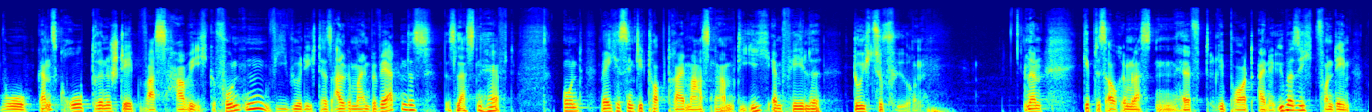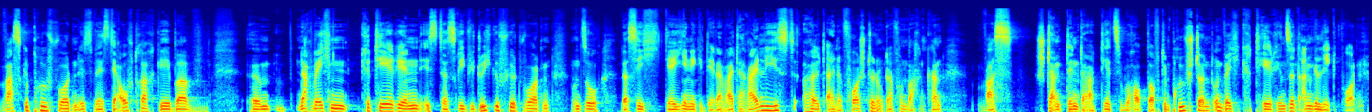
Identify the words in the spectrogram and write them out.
wo ganz grob drin steht, was habe ich gefunden, wie würde ich das allgemein bewerten, das, das Lastenheft und welche sind die Top 3 Maßnahmen, die ich empfehle durchzuführen. Und dann gibt es auch im Lastenheft-Report eine Übersicht von dem, was geprüft worden ist, wer ist der Auftraggeber, ähm, nach welchen Kriterien ist das Review durchgeführt worden und so, dass sich derjenige, der da weiter reinliest, halt eine Vorstellung davon machen kann, was stand denn da jetzt überhaupt auf dem Prüfstand und welche Kriterien sind angelegt worden.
